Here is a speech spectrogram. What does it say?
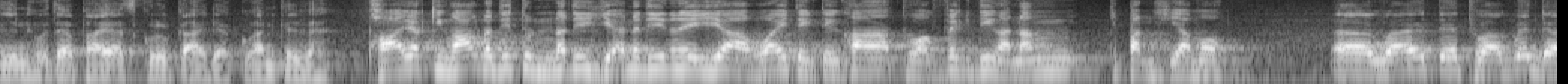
jin hu ta phaya school kai da kwan ke ba phaya ki ngak na di tun na di gi na di na ya wai teng teng kha thuak vek ding anang ki pan sia mo wai te thuak vek da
